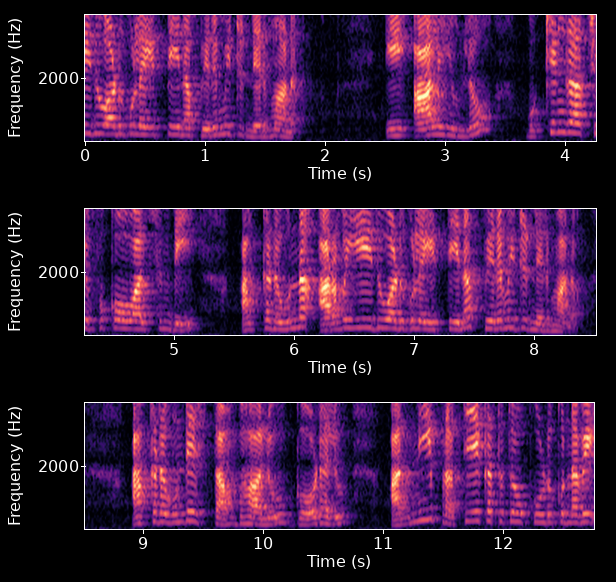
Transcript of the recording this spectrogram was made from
ఐదు అడుగుల ఎత్తైన పిరమిడ్ నిర్మాణం. ఈ ఆలయంలో ముఖ్యంగా చెప్పుకోవాల్సింది అక్కడ ఉన్న అరవై ఐదు అడుగుల ఎత్తైన పిరమిడ్ నిర్మాణం. అక్కడ ఉండే స్తంభాలు గోడలు అన్నీ ప్రత్యేకతతో కూడుకున్నవే.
